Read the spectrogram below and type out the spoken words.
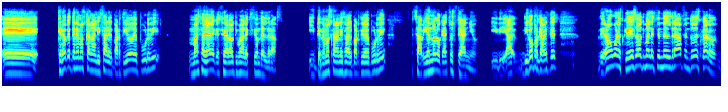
eh, creo que tenemos que analizar el partido de Purdy más allá de que sea la última elección del draft. Y tenemos que analizar el partido de Purdy sabiendo lo que ha hecho este año. Y ah, digo porque a veces, no, bueno, es que es la última elección del draft, entonces, claro,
